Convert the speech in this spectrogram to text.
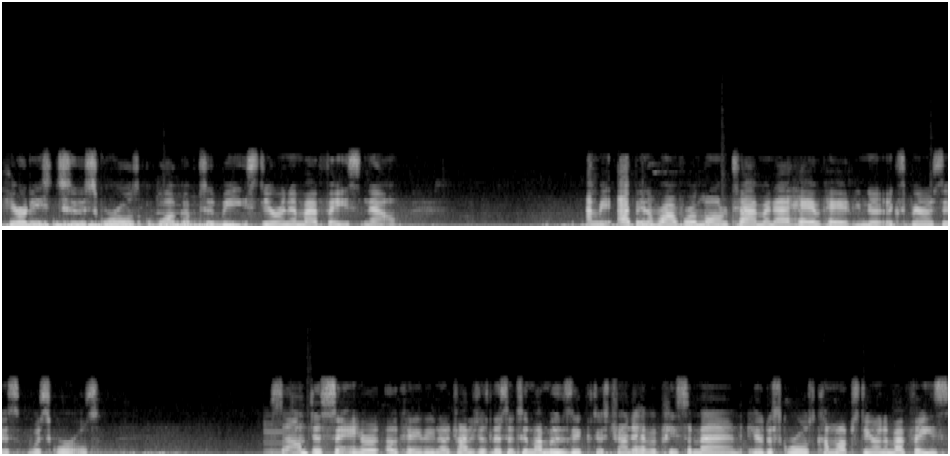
Here these two squirrels walk up to me, staring in my face. Now, I mean, I've been around for a long time, and I have had, you know, experiences with squirrels. So I'm just sitting here, okay, you know, trying to just listen to my music, just trying to have a peace of mind. Hear the squirrels come up staring in my face.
